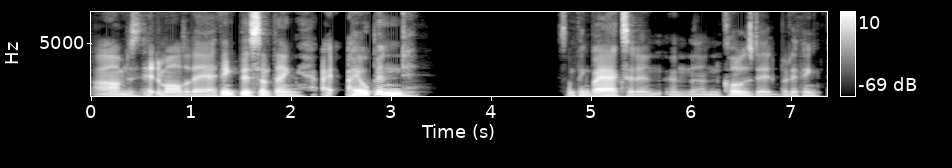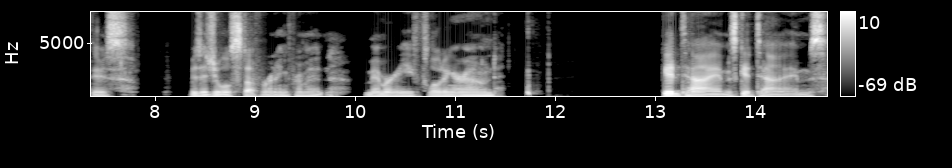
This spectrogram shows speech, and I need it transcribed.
I'm just hitting them all today. I think there's something. I, I opened something by accident and then closed it, but I think there's residual stuff running from it. Memory floating around. Good times, good times.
